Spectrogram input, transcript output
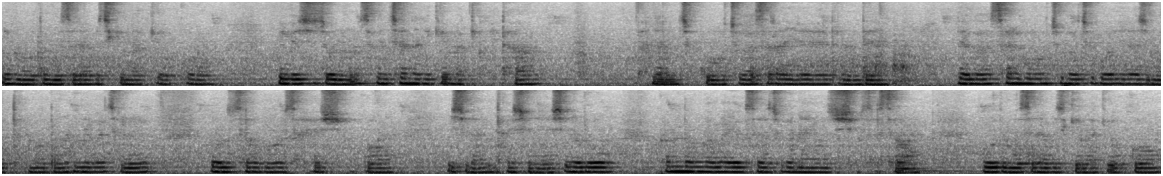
이 모든 것을 아버지께 맡겼고 이것이 좀 성치 하나님께 맡깁니다 나는 죽고 주가 살아 일해야 되는데 내가 살고 주가 죽어 일하지 못한 모든 하늘가지를 용서하고 사해 주셨고 이 시간 당신의 신으로 감동감화 역사 주관하여 주시옵소서 모든 것을 아버지께 맡겼고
